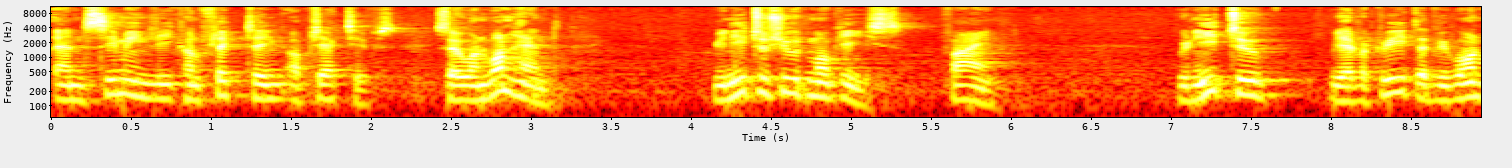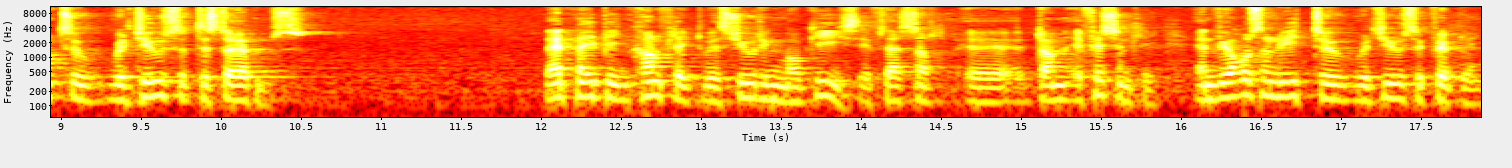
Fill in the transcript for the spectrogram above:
and seemingly conflicting objectives. So on one hand, we need to shoot more geese, fine. We need to, we have agreed that we want to reduce the disturbance. That may be in conflict with shooting more geese if that's not uh, done efficiently. And we also need to reduce the crippling.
